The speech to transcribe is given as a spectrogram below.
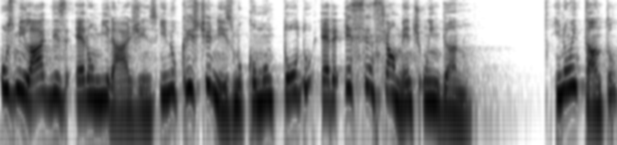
Os milagres eram miragens e no cristianismo como um todo era essencialmente um engano. E, no entanto,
